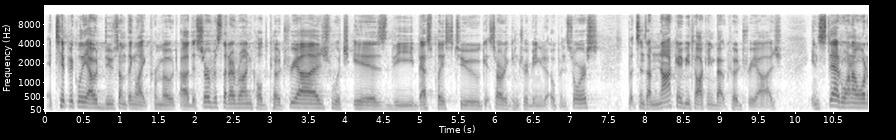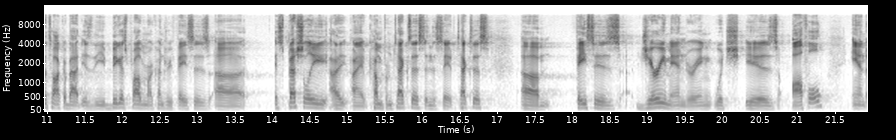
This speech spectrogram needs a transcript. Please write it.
And typically, I would do something like promote uh, the service that I run called Code Triage, which is the best place to get started contributing to open source. But since I'm not going to be talking about Code Triage, instead, what I want to talk about is the biggest problem our country faces uh, especially, I, I, come from Texas, in the state of Texas, um, faces gerrymandering, which is awful. And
